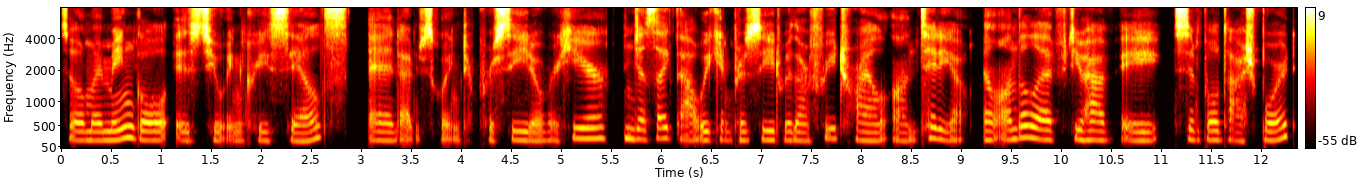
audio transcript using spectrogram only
So my main goal is to increase sales and I'm just going to proceed over here. And just like that, we can proceed with our free trial on Tidio. Now on the left, you have a simple dashboard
